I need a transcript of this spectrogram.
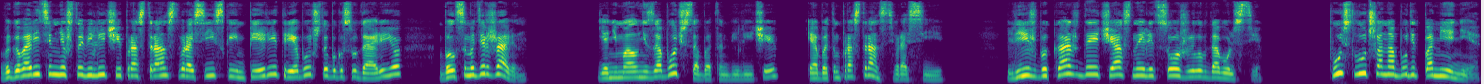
"Вы говорите мне, что величие пространства Российской империи требует, чтобы государь ее был самодержавен. Я немало не забочусь об этом величии и об этом пространстве России. лишь бы каждое частное лицо жило в довольстве. Пусть лучше она будет поменее.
